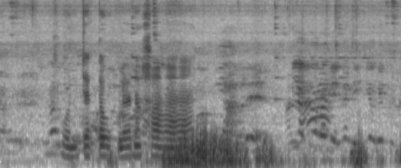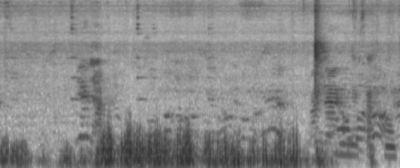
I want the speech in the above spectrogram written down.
ๆฝนจะตกแล้วนะคะนี่นะ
